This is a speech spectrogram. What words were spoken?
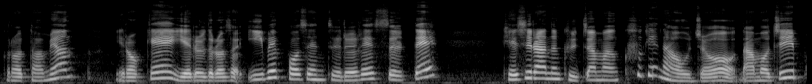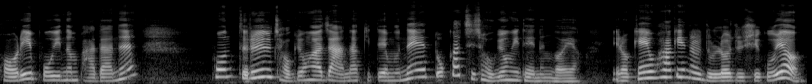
그렇다면 이렇게 예를 들어서 200%를 했을 때 get이라는 글자만 크게 나오죠. 나머지 벌이 보이는 바다는 폰트를 적용하지 않았기 때문에 똑같이 적용이 되는 거예요. 이렇게 확인을 눌러주시고요.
